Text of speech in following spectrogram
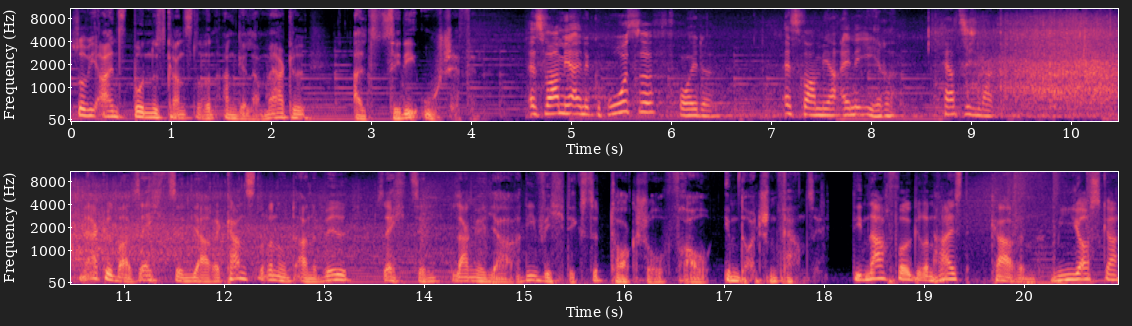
So wie einst Bundeskanzlerin Angela Merkel als CDU-Chefin. Es war mir eine große Freude. Es war mir eine Ehre. Herzlichen Dank. Merkel war 16 Jahre Kanzlerin und Anne Will 16 lange Jahre die wichtigste Talkshow-Frau im deutschen Fernsehen. Die Nachfolgerin heißt Karin Mioska,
